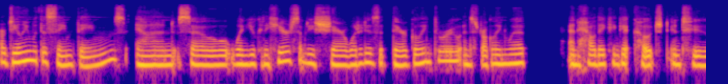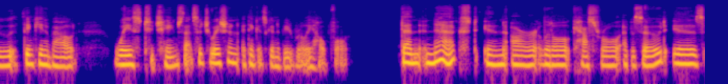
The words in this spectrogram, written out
are dealing with the same things. And so when you can hear somebody share what it is that they're going through and struggling with and how they can get coached into thinking about ways to change that situation, I think it's going to be really helpful. Then next in our little casserole episode is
